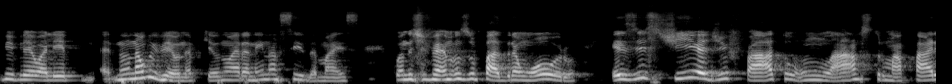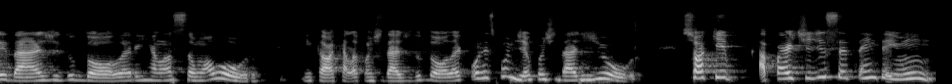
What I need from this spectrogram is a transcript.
viveu ali, não, não viveu, né? Porque eu não era nem nascida, mas quando tivemos o padrão ouro, existia de fato um lastro, uma paridade do dólar em relação ao ouro. Então, aquela quantidade do dólar correspondia à quantidade de ouro. Só que a partir de 71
